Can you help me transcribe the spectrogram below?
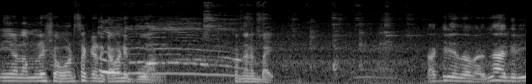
ഇനി നമ്മൾ ഷോർട്സ് ഒക്കെ എടുക്കാൻ വേണ്ടി പോവാണ്. അപ്പോൾ തന്നെ ബൈ അഗ്രി എന്താ എന്നാ അക്കിരി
